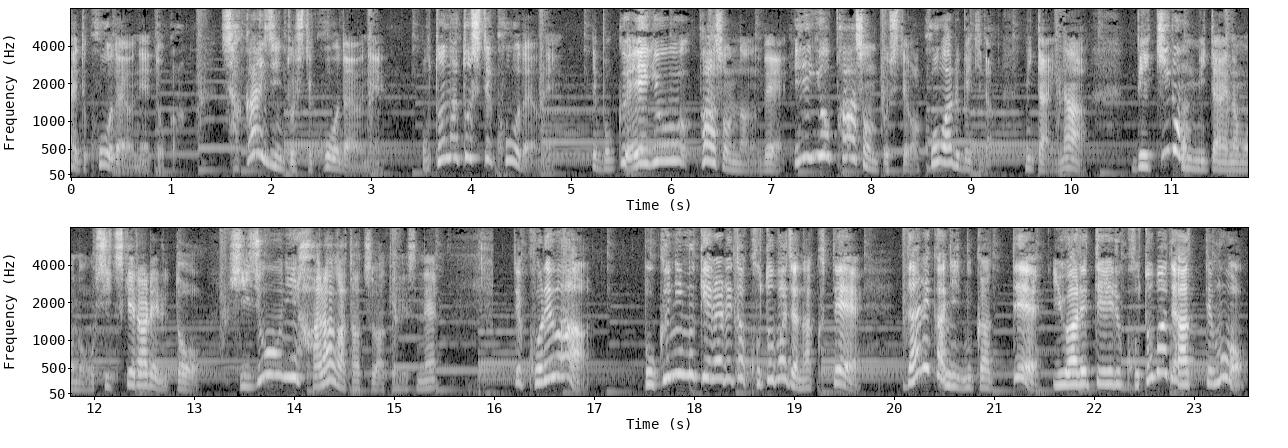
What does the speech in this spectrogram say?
えてこうだよねとか社会人としてこうだよね大人としてこうだよね。で僕営業パーソンなので営業パーソンとしてはこうあるべきだみたいなべき論みたいなものを押し付けられると非常に腹が立つわけですね。でこれは僕に向けられた言葉じゃなくて誰かに向かって言われている言葉であっても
